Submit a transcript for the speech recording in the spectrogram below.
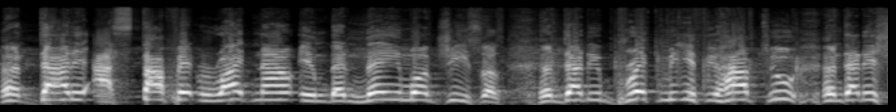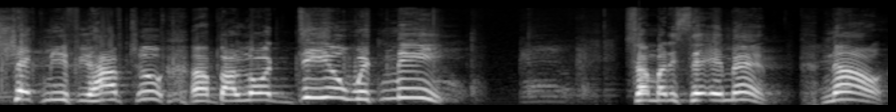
And Daddy, I stop it right now in the name of Jesus. And Daddy, break me if you have to. And Daddy, shake me if you have to. Uh, but Lord, deal with me. Somebody say, Amen. Now,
